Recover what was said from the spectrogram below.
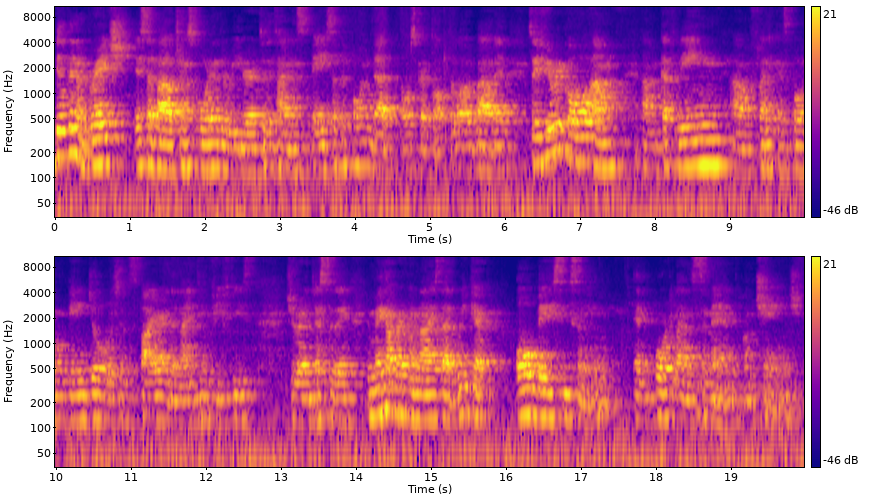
building a bridge is about transporting the reader to the time and space of the poem that Oscar talked a lot about it. So if you recall, um, um, Kathleen uh, Flanagan's poem Angel was inspired in the 1950s. She yesterday. You may have recognized that we kept Old Bay seasoning and Portland cement unchanged.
